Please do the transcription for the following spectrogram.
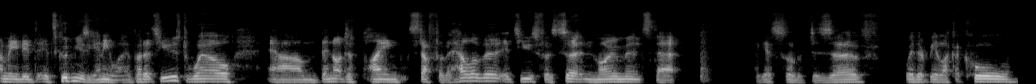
I mean, it, it's good music anyway, but it's used well. Um, they're not just playing stuff for the hell of it. It's used for certain moments that I guess sort of deserve, whether it be like a cool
